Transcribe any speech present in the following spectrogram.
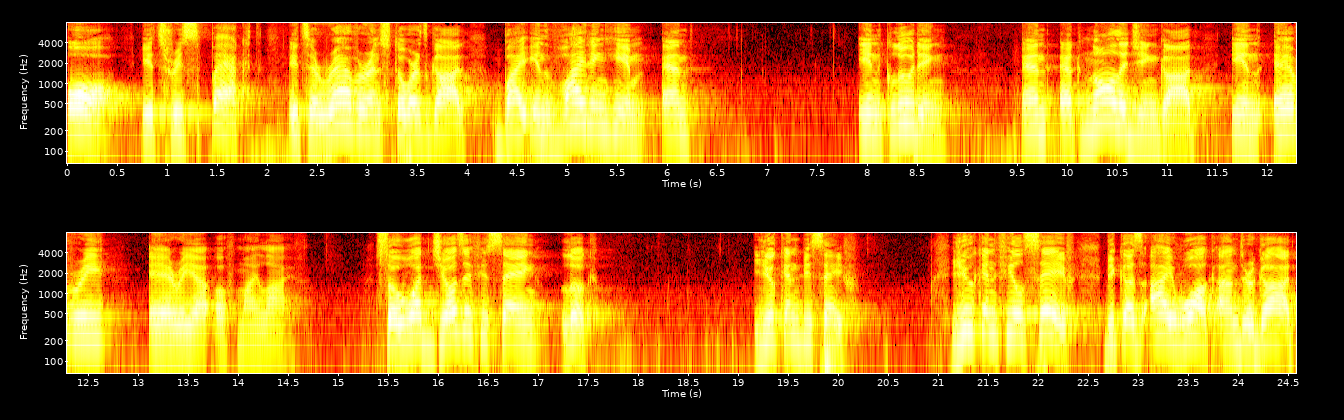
awe, it's respect, it's a reverence towards God by inviting Him and including and acknowledging God in every area of my life. So, what Joseph is saying look, you can be safe. You can feel safe because I walk under God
